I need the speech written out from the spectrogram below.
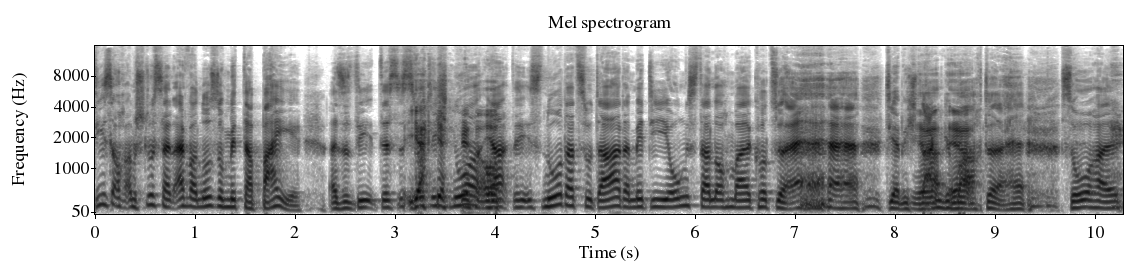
die ist auch am Schluss halt einfach nur so mit dabei. Also die, das ist Ja, wirklich ja, nur, genau. ja, die ist nur dazu da, damit die Jungs dann noch mal kurz so, äh, die habe ich Ja, dann gemacht, äh, so halt.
